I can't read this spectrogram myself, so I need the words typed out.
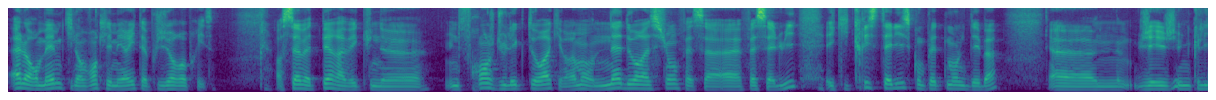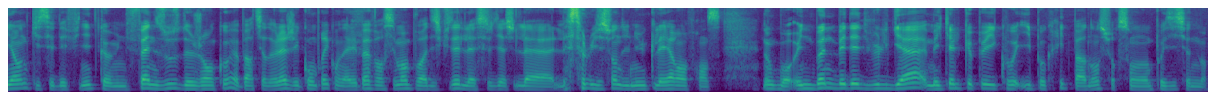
alors même qu'il en vante les mérites à plusieurs reprises. Alors ça va de pair avec une, euh, une frange du lectorat qui est vraiment en adoration face à, face à lui et qui cristallise complètement le débat. Euh, j'ai une cliente qui s'est définie comme une fanzous de Janco. À partir de là, j'ai compris qu'on n'allait pas forcément pouvoir discuter de la, solution du nucléaire en France. Donc bon, une bonne BD de Vulga, mais quelque peu hypo- hypocrite pardon, sur son positionnement.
